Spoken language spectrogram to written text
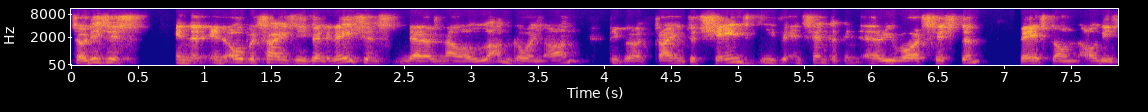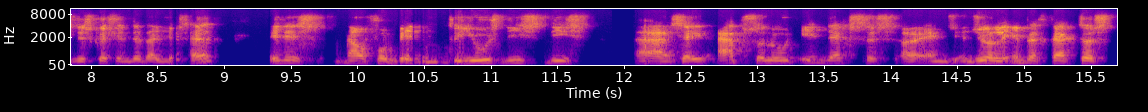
So this is in in open science evaluations, there is now a lot going on. People are trying to change the incentive and reward system based on all these discussions that I just had. It is now forbidden to use these, these uh, say, absolute indexes uh, and, and journal impact factors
